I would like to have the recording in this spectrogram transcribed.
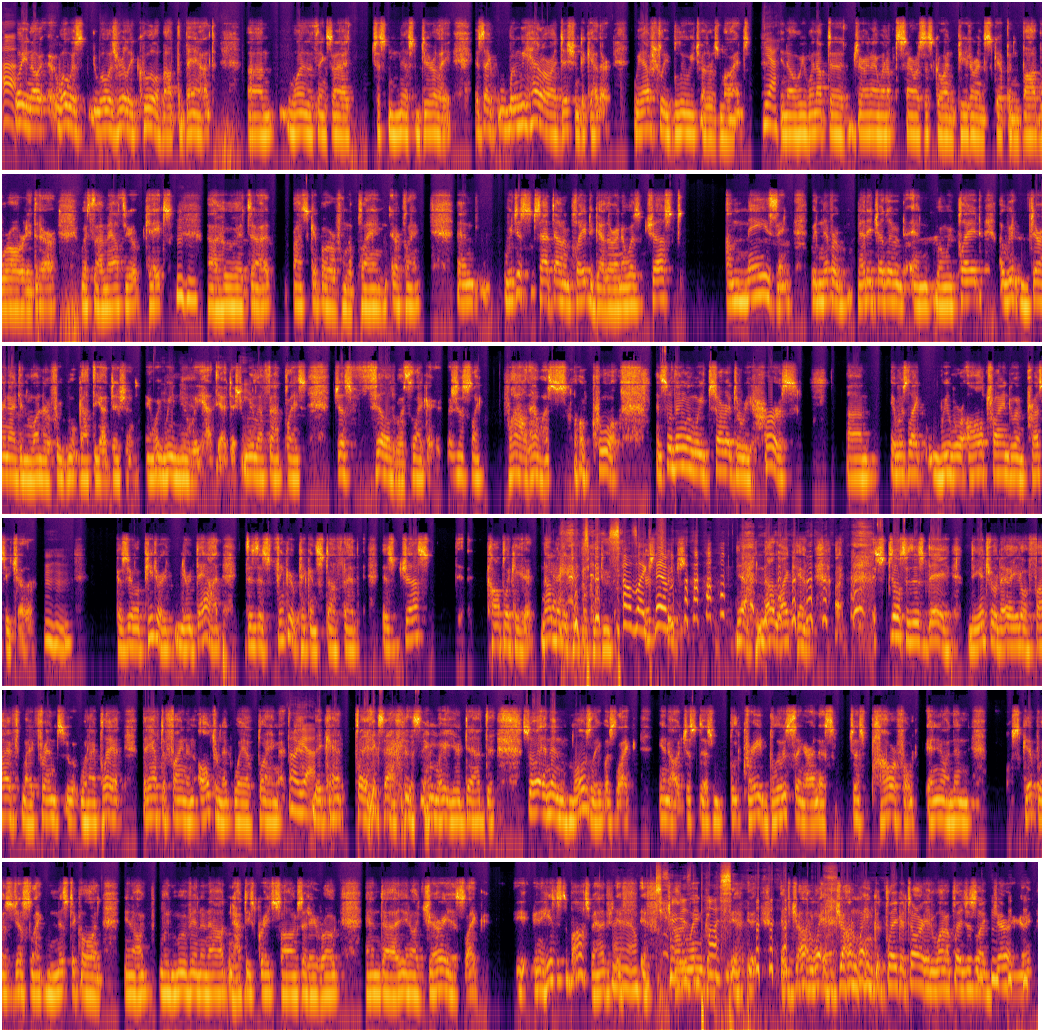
Well, you know what was what was really cool about the band. Um, one of the things that I just missed dearly. Is like when we had our audition together, we actually blew each other's minds. yeah, You know, we went up to Jerry and I went up to San Francisco, and Peter and Skip and Bob were already there with uh, Matthew Katz, hmm uh, who had uh, brought Skip over from the plane airplane, and we just sat down and played together, and it was just amazing. We'd never met each other, and when we played, uh, we, Jerry and I didn't wonder if we got the audition, and we, we knew we had the audition. We left that place just filled with like it was just like wow, that was so cool. And so then when we started to rehearse, um, it was like we were all trying to impress each other hmm because you know Peter, your dad, does this finger picking stuff that is just complicated. Not many people can do that. Sounds like There's- him. there's- yeah, not like him. Uh, still to this day, the intro to 805, my friends, when I play it, they have to find an alternate way of playing it. Oh, yeah. They can't play it exactly the same way your dad did. So, and then Mosley was like, you know, just this great blues singer and this just powerful, and, you know, and then Skip was just like mystical and, you know, would move in and out and have these great songs that he wrote. And, uh, you know, Jerry is like, he- he's the boss, man. If, if, if John Wayne could, if, if- if John Wayne, if John Wayne could play guitar, he'd want to play just like Jerry, right?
